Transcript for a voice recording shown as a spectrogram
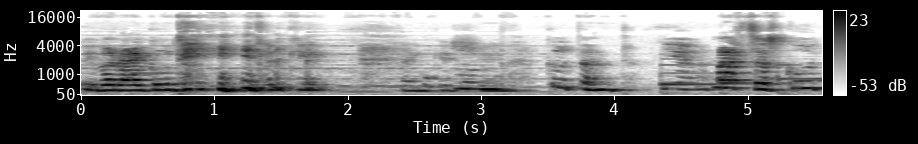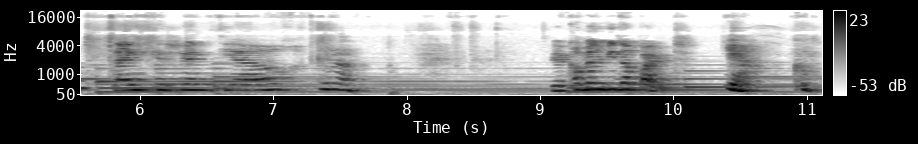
überall gut hin. Okay, danke Und schön. gut, und Ja, macht's es gut. danke schön dir auch. Ja. Wir kommen wieder bald. Ja, gut.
